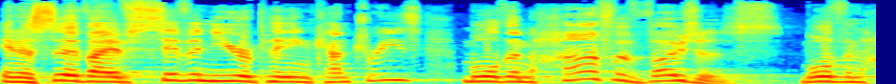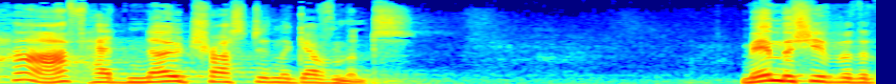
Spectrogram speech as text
In a survey of seven European countries, more than half of voters, more than half, had no trust in the government. Membership of, the,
